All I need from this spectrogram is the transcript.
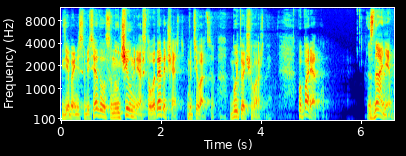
где бы я ни собеседовался, научил меня, что вот эта часть, мотивация, будет очень важной. По порядку. Знания.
